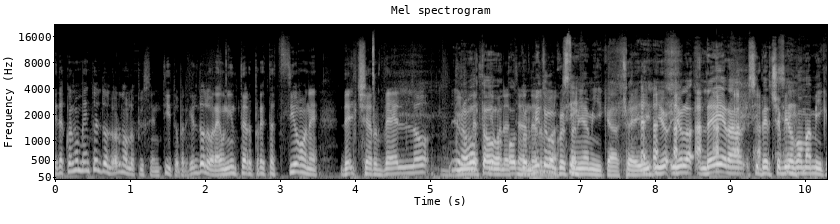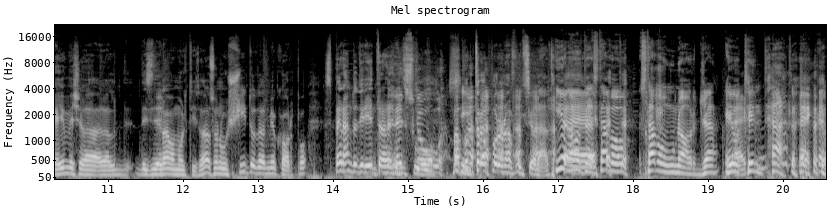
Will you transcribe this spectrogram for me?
E da quel momento il dolore non l'ho più sentito, perché il dolore è un'interpretazione del cervello. di Io una volta ho, ho dormito con questa Sì. mia amica, cioè io, io la- lei era, si percepiva Sì. come amica, io invece la, la desideravo moltissimo. Allora sono uscito dal mio corpo sperando di rientrare nel, Nel suo, tuo. ma Sì. purtroppo non ha funzionato. Io una volta Eh, stavo, stavo un'orgia e ho Ecco. tentato ecco,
